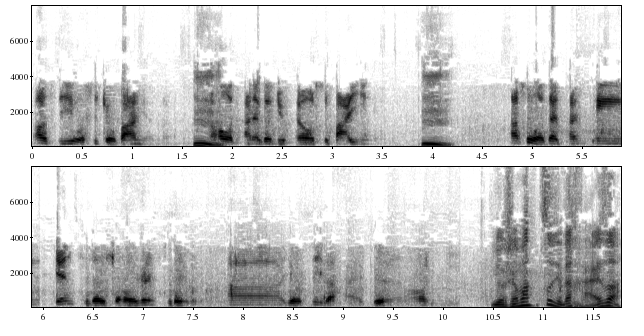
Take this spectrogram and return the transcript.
二十一，我是九八年的，嗯然后我谈了个女朋友是八一年，嗯她是我在餐厅兼职的时候认识的人，她有自己的孩子，然后离异，有什么自己的孩子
